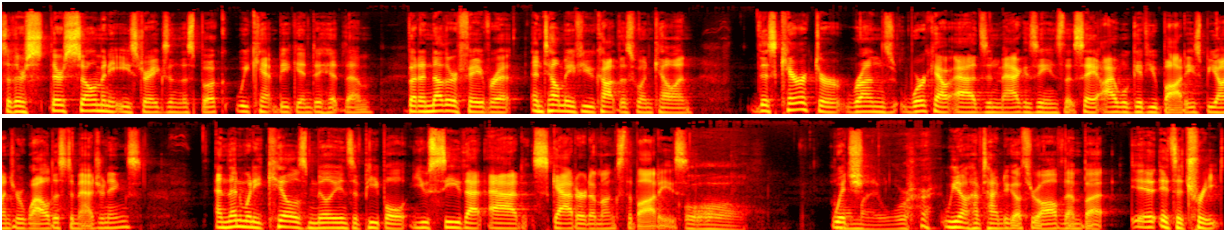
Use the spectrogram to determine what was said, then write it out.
So there's there's so many Easter eggs in this book, we can't begin to hit them. But another favorite, and tell me if you caught this one, Kellen. This character runs workout ads in magazines that say, I will give you bodies beyond your wildest imaginings. And then when he kills millions of people, you see that ad scattered amongst the bodies. oh, which oh my word! we don't have time to go through all of them, but it, it's a treat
